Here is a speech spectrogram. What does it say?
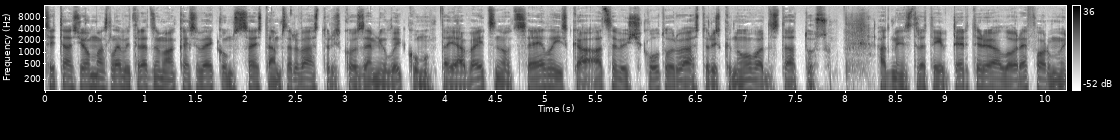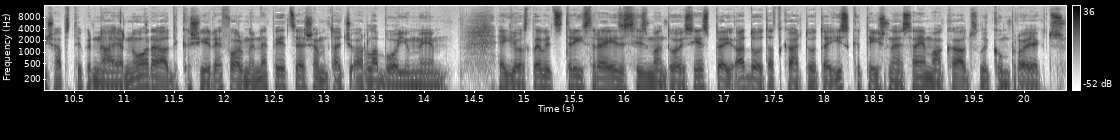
Citās jomās Levita redzamākais veikums saistāms ar vēsturisko zemju likumu, tajā veicinot sēlīs kā atsevišķu kultūra vēsturiska novada statusu. Administratīvu teritoriālo reformu viņš apstiprināja ar norādi, ka šī reforma ir nepieciešama, taču ar labojumiem. Egils Levits trīs reizes izmantojis iespēju atdot atkārtotai izskatīšanai saimā kādus likumprojektus,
